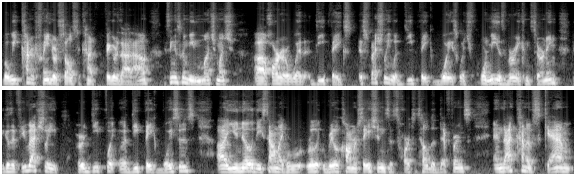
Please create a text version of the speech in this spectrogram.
but we kind of trained ourselves to kind of figure that out. I think it's going to be much much uh, harder with deepfakes, especially with deepfake voice, which for me is very concerning because if you've actually heard deep uh, deepfake voices, uh, you know they sound like real, real conversations. It's hard to tell the difference, and that kind of scam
